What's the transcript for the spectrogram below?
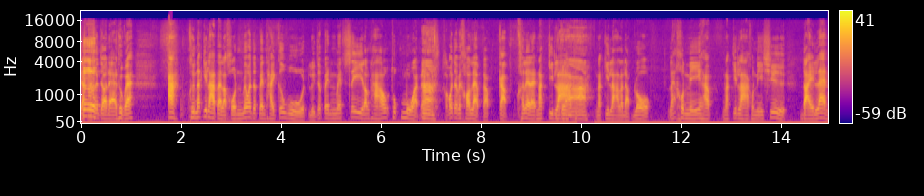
จากเซนจอร์แดนถูกไหม อะคือนักกีฬาแต่ละคนไม่ว่าจะเป็นไทเกอร์วูดหรือจะเป็นเมสซี่รองเท้าทุกหมวดอ่าอะเขาก็จะไป collab กับกับเขาเรียกอะไรนักกีฬานักกีฬา นักกีฬาระดับโลก และคนนี้ครับ นักกีฬาคนนี้ชื่อ Dylan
